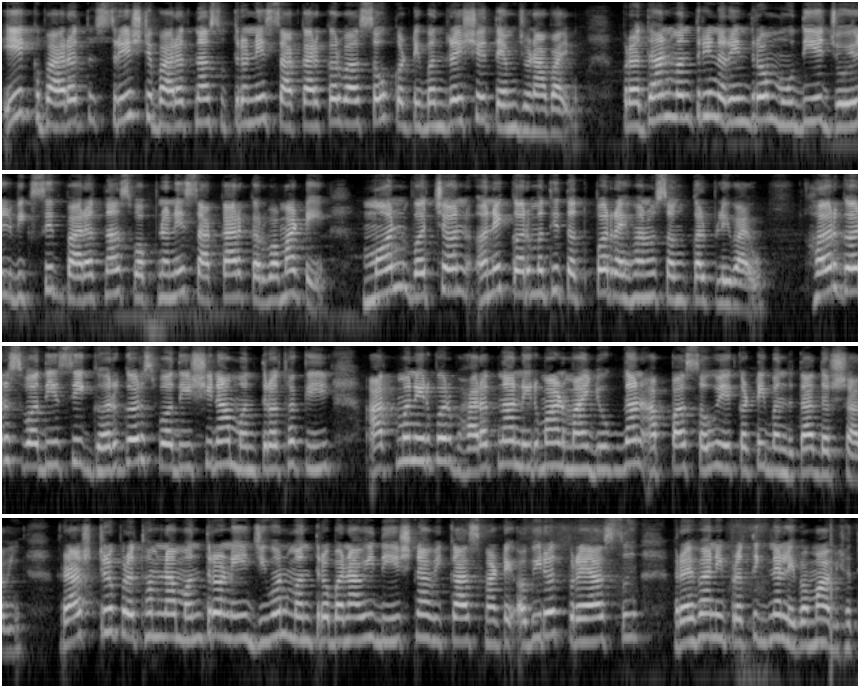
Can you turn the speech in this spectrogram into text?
એક ભારત શ્રેષ્ઠ ભારતના સૂત્રને સાકાર કરવા સૌ કટિબદ્ધ રહેશે તેમ જણાવાયું. પ્રધાનમંત્રી નરેન્દ્ર મોદીએ જોયેલ વિકસિત ભારતના સ્વપ્નને સાકાર કરવા માટે મન, વચન અને કર્મથી તત્પર રહેવાનો સંકલ્પ લેવાયો. હર ઘર સ્વદેશી, ઘર ઘર સ્વદેશીના મંત્ર થકી આત્મનિર્ભર ભારતના નિર્માણમાં યોગદાન આપવા સૌએ કટિબદ્ધતા દર્શાવી. રાષ્ટ્ર પ્રથમના મંત્રને જીવન મંત્ર બનાવી દેશના વિકાસ માટે અવિરત પ્રયાસ રહેવાની પ્રતિજ્ઞા લેવામાં આવી હતી.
